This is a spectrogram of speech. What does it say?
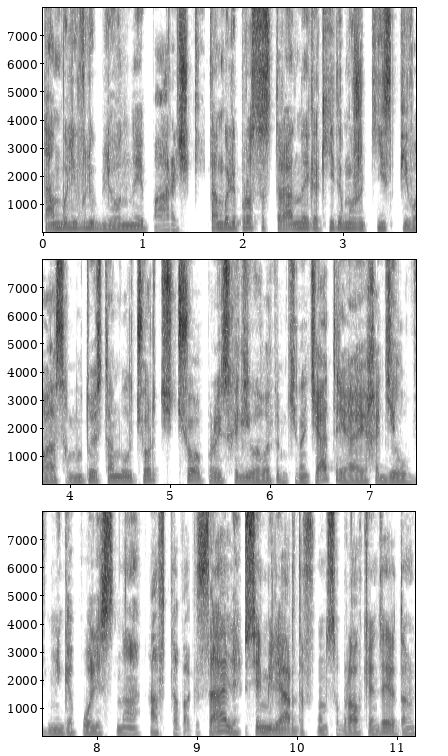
там были влюбленные парочки, там были просто странные какие-то мужики с пивасом. Ну, то есть там было черт что происходило в этом кинотеатре, а я ходил в мегаполис на автовокзале. 7 миллиардов он собрал в кинотеатре, там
